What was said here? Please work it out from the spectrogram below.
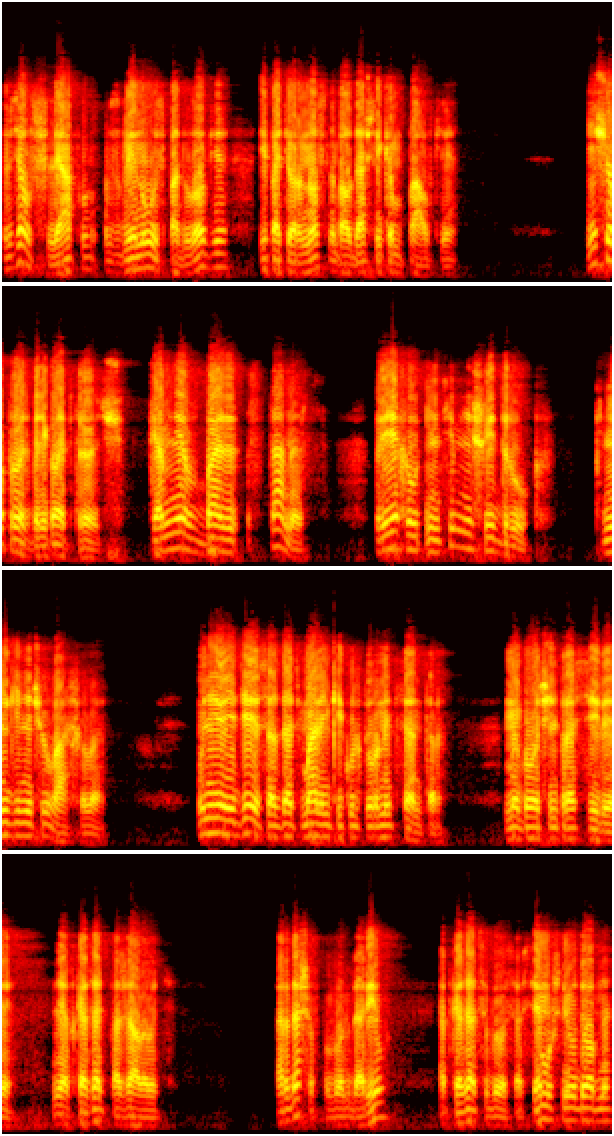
взял шляпу, взглянул из-под лобья и потер нос на балдашником палки. Еще просьба, Николай Петрович. Ко мне в Баль-Станес приехал интимнейший друг, княгиня Чувашева. У нее идея создать маленький культурный центр. Мы бы очень просили не отказать пожаловать. Ардашев поблагодарил, отказаться было совсем уж неудобно,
